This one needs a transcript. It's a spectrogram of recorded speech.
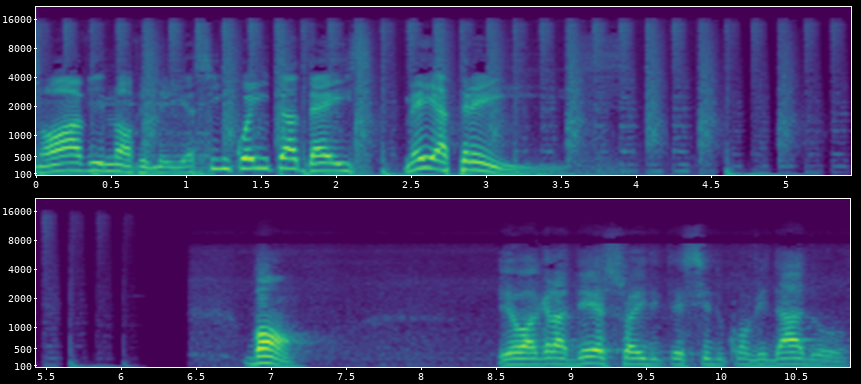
99650 1063. Bom, eu agradeço aí de ter sido convidado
